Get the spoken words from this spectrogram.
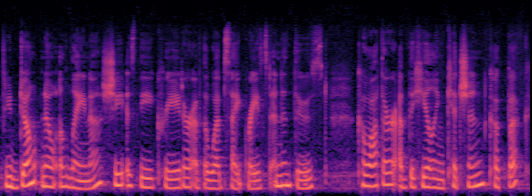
If you don't know Alaena, she is the creator of the website Grazed and Enthused co author of the Healing Kitchen cookbook,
